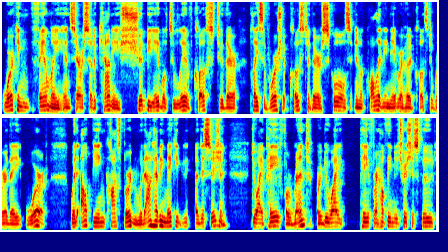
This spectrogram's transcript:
working family in Sarasota County should be able to live close to their place of worship, close to their schools, in a quality neighborhood, close to where they work, without being cost burdened, without having making a decision. Do I pay for rent or do I pay for healthy, nutritious food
